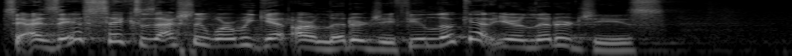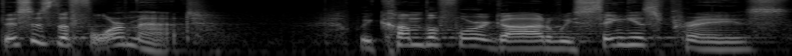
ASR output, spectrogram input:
See, Isaiah 6 is actually where we get our liturgy. If you look at your liturgies, this is the format. We come before God, we sing his praise,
